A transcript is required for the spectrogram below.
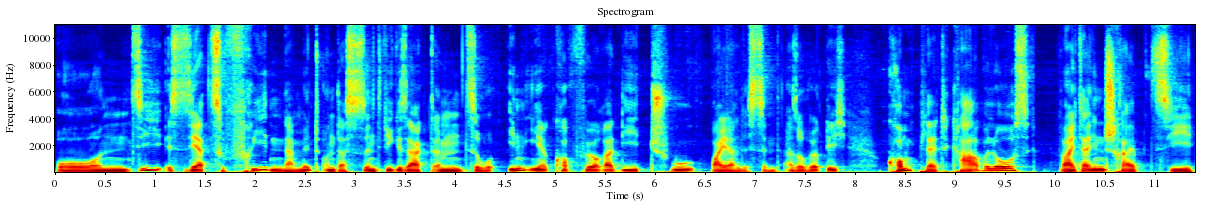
und sie ist sehr zufrieden damit und das sind wie gesagt ähm, so in ihr Kopfhörer, die True Wireless sind. Also wirklich komplett kabellos. Weiterhin schreibt sie,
